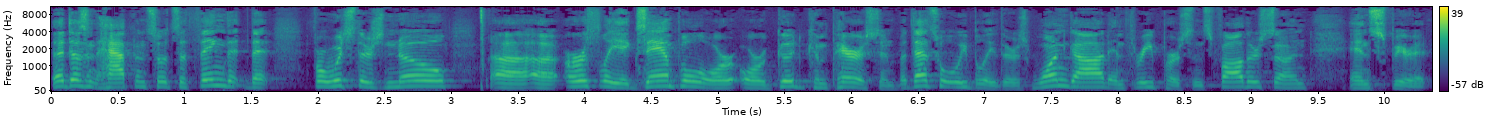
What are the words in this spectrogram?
that doesn't happen. So it's a thing that, that for which there's no uh, uh earthly example or, or good comparison. But that's what we believe. There's one God in three persons, Father, Son, and Spirit.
